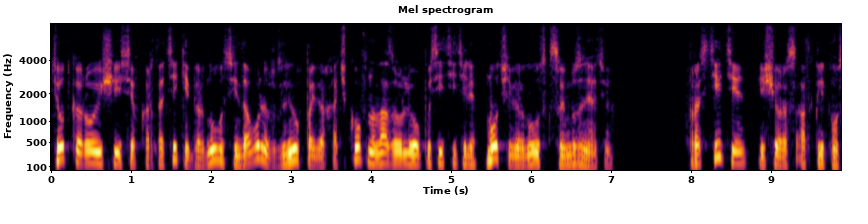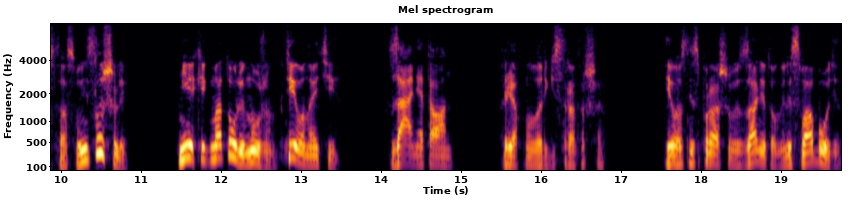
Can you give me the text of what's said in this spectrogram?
Тетка, роющаяся в картотеке, обернулась и, недовольно взглянув поверх очков на назойливого посетителя, молча вернулась к своему занятию. «Простите», — еще раз откликнул Стас, — «вы не слышали? Мне Хигматулин нужен. Где его найти?» «Занят он», — рявкнула регистраторша. «Я вас не спрашиваю, занят он или свободен.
